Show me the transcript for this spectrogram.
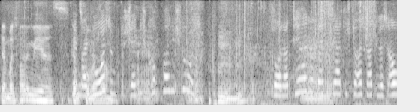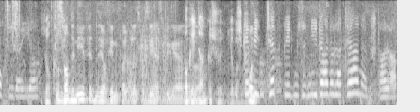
Ja, manchmal irgendwie ist ganz man komisch. los und ständig kommt man nicht los. Mhm. So, Laterne weg, fertig, da ist Sattel ist auch wieder hier. so In. Saint-Denis finden sie auf jeden Fall alles, was ihr Herz begehrt. Okay, also. danke schön, Junge. Ich gebe Ihnen einen Tipp, geben Sie nie da eine Laterne im Stall ab.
